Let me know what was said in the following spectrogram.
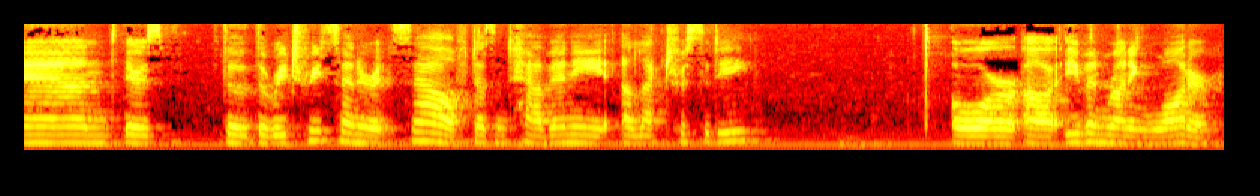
And there's the, the retreat center itself doesn't have any electricity or uh, even running water.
